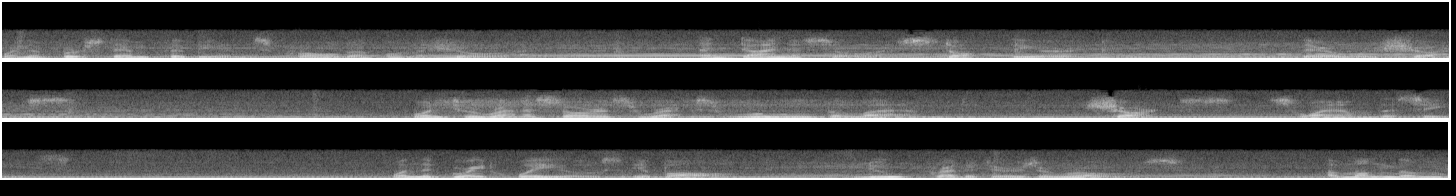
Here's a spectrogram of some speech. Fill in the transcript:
When the first amphibians crawled up on the shore, and dinosaurs stalked the earth, there were sharks. When Tyrannosaurus rex ruled the land, sharks swam the seas. When the great whales evolved, new predators arose. Among them,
